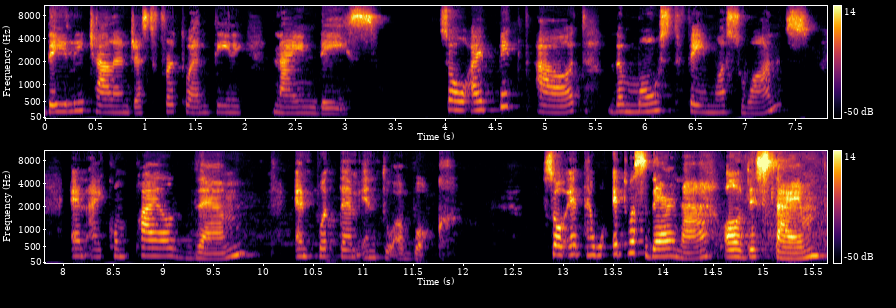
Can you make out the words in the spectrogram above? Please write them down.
daily challenges for 29 days. So I picked out the most famous ones and I compiled them and put them into a book. So it it was there na all this time.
